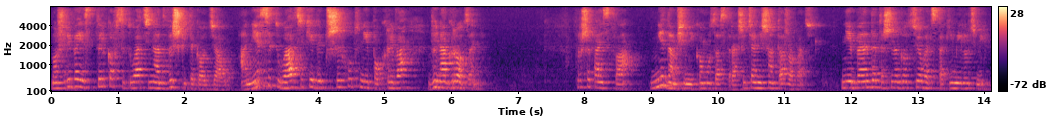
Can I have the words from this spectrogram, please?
Możliwe jest tylko w sytuacji nadwyżki tego oddziału, a nie sytuacji, kiedy przychód nie pokrywa wynagrodzeń. Proszę Państwa, nie dam się nikomu zastraszyć ani szantażować. Nie będę też negocjować z takimi ludźmi.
